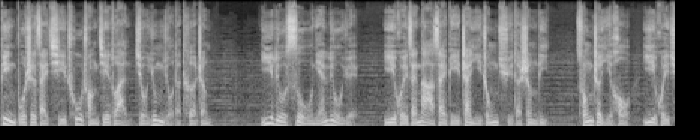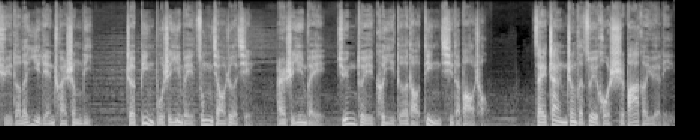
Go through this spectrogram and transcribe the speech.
并不是在其初创阶段就拥有的特征。一六四五年六月，议会在纳赛比战役中取得胜利。从这以后，议会取得了一连串胜利。这并不是因为宗教热情，而是因为军队可以得到定期的报酬。在战争的最后十八个月里，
